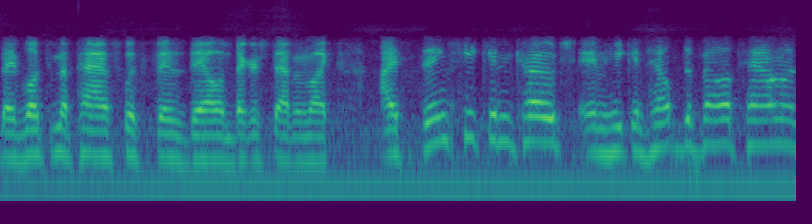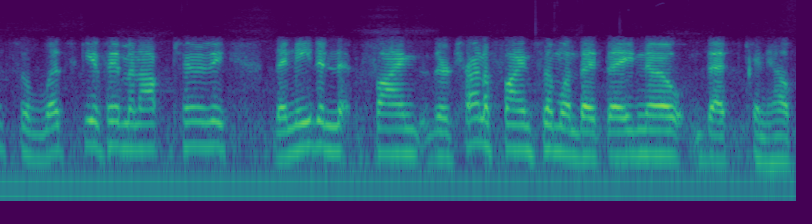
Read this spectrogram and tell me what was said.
they've looked in the past with Fizdale and Bickerstaff and like I think he can coach and he can help develop talent. So let's give him an opportunity. They need to find. They're trying to find someone that they know that can help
